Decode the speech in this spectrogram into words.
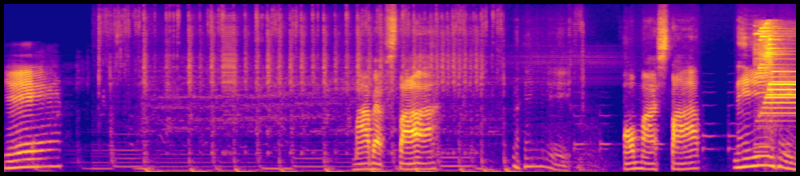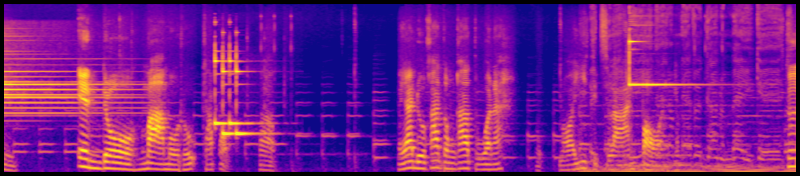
เย้มาแบบสตาร์พร้อมมาสตาร์ทนี่เอนโดมาโมรุครับผมก็ระยะดูค่าตรงค่าตัวนะ120 ล้านปอนด์คือ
